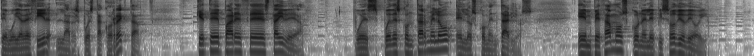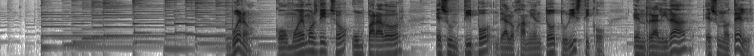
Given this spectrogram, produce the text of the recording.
te voy a decir la respuesta correcta. ¿Qué te parece esta idea? Pues puedes contármelo en los comentarios. Empezamos con el episodio de hoy. Bueno, como hemos dicho, un parador es un tipo de alojamiento turístico. En realidad es un hotel,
